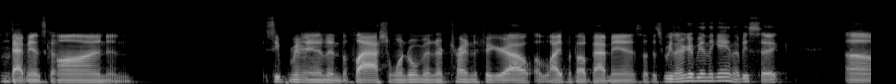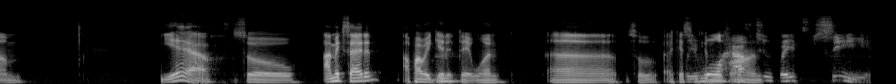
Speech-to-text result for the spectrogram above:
Mhm. Batman's gone and Superman and the Flash and Wonder Woman are trying to figure out a life without Batman. So if it's Green Lantern gonna be in the game, that'd be sick. Um, yeah. So I'm excited. I'll probably get it day one. Uh, so I guess we we, will have on. to wait to see.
